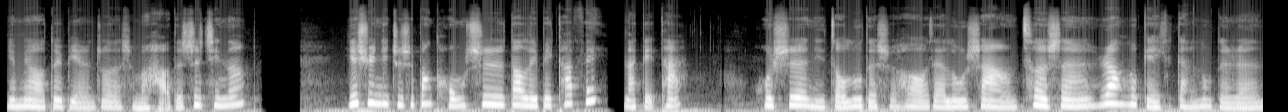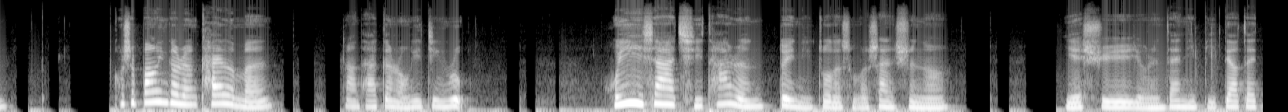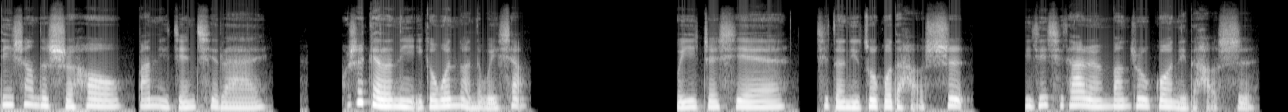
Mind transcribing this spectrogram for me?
有没有对别人做了什么好的事情呢？也许你只是帮同事倒了一杯咖啡，拿给他。或是你走路的时候，在路上侧身让路给一个赶路的人，或是帮一个人开了门，让他更容易进入。回忆一下其他人对你做了什么善事呢？也许有人在你笔掉在地上的时候帮你捡起来，或是给了你一个温暖的微笑。回忆这些，记得你做过的好事。以及其他人帮助过你的好事，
